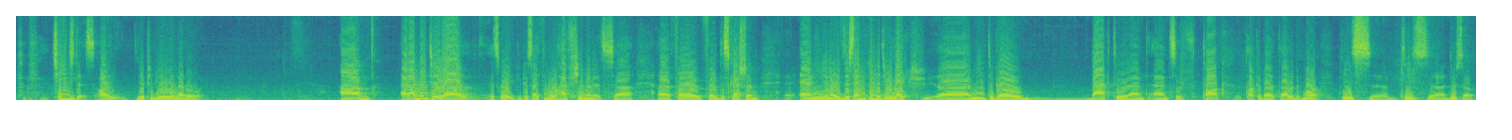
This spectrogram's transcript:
Change this or your PBL will never work. Um, and I'm going to uh, it's great because I think we'll have a few minutes uh, uh, for, for discussion. And you know, if there's anything that you would like uh, me to go back to and, and sort of talk talk about a little bit more, please um, please uh, do so.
